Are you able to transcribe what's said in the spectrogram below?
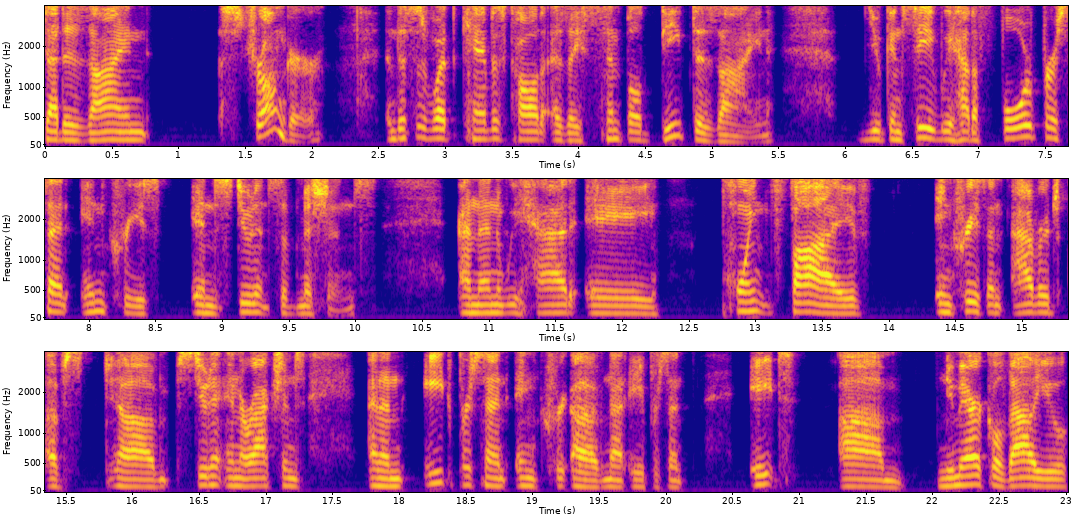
that designed stronger, and this is what Canvas called as a simple deep design, you can see we had a 4% increase in student submissions. And then we had a 0.5 increase in average of uh, student interactions and an 8% increase, uh, not 8%, 8 um, numerical value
